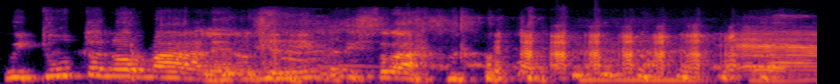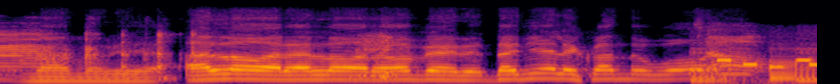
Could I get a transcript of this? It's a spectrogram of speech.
Qui tutto è normale, non c'è niente di strano. Mamma mia. Allora, allora, va bene. Daniele, quando vuoi. Eh,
